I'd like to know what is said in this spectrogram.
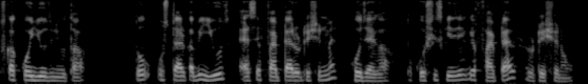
उसका कोई यूज़ नहीं होता। तो उस टायर का भी यूज़ ऐसे फाइव टायर रोटेशन में हो जाएगा। तो कोशिश कीजिए कि फाइव टायर रोटेशन हो।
